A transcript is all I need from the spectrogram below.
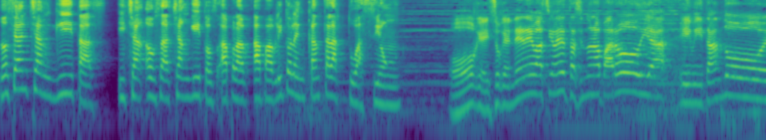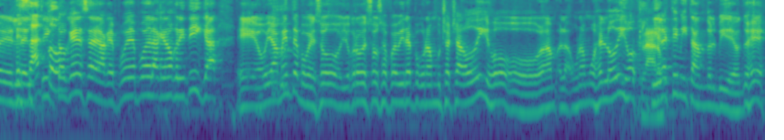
no sean changuitas y chan- o sea, changuitos, a, Pla- a Pablito le encanta la actuación. Ok, eso que el nene básicamente está haciendo una parodia, imitando el, el Exacto. TikTok ese, a que puede, puede, la que no critica. Eh, obviamente, porque eso, yo creo que eso se fue viral porque una muchacha lo dijo, o una, la- una mujer lo dijo, Claro. y él está imitando el video. Entonces,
